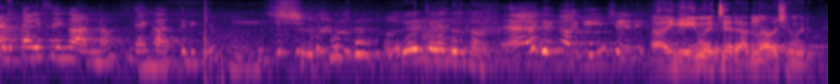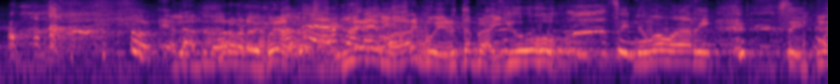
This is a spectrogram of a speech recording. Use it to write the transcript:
അടുത്ത ആഴ്ചയും കാണണം. ഞാൻ കാത്തിരിക്കും. ആ ഗെയിം വെച്ചേരാ അന്ന് ആവശ്യം വരും. മാറിപ്പോയി. എടുത്തപ്പോ അയ്യോ സിനിമ മാറി. സിനിമ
